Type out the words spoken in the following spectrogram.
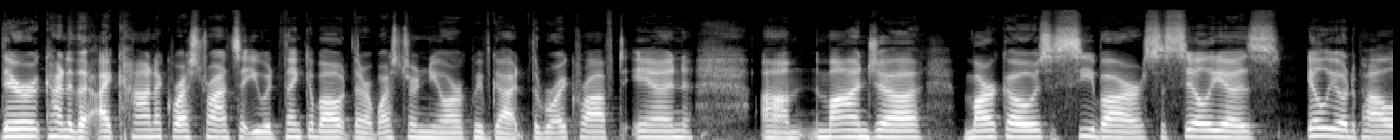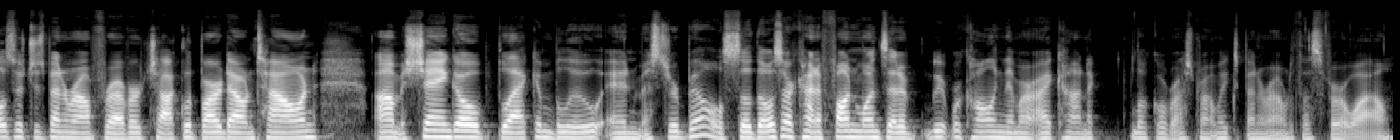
they're kind of the iconic restaurants that you would think about. that are Western New York. We've got the Roycroft Inn, um, Mangia, Marco's, Sea Bar, Cecilia's, Ilio DiPaolo's, which has been around forever, Chocolate Bar downtown, um, Shango, Black and Blue, and Mr. Bill's. So those are kind of fun ones that have, we- we're calling them our iconic local restaurant week's been around with us for a while.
